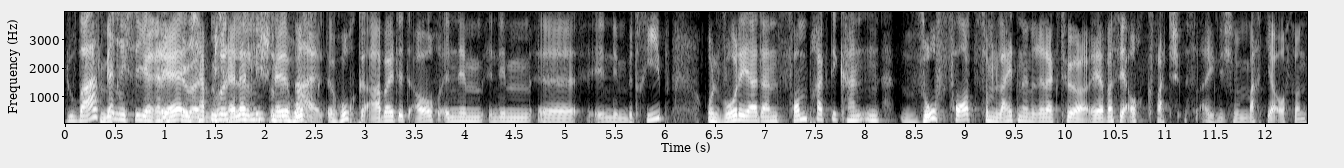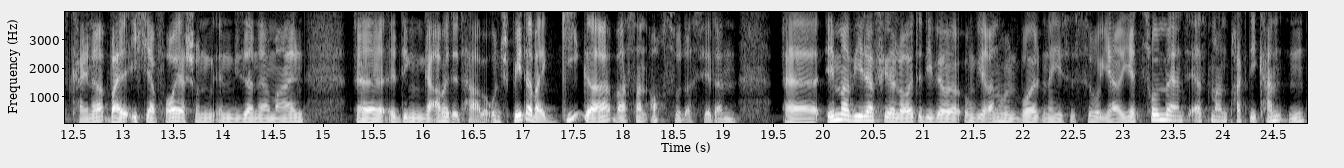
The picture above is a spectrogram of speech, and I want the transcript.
Du warst mich, ein richtiger ja, Redakteur. ich habe mich relativ nicht schnell hoch, äh, hochgearbeitet, auch in dem, in, dem, äh, in dem Betrieb und wurde ja dann vom Praktikanten sofort zum leitenden Redakteur. Ja, was ja auch Quatsch ist eigentlich, macht ja auch sonst keiner, weil ich ja vorher schon in dieser normalen äh, Dingen gearbeitet habe. Und später bei Giga war es dann auch so, dass wir dann äh, immer wieder für Leute, die wir irgendwie ranholen wollten, da hieß es so, ja, jetzt holen wir uns erstmal einen Praktikanten.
